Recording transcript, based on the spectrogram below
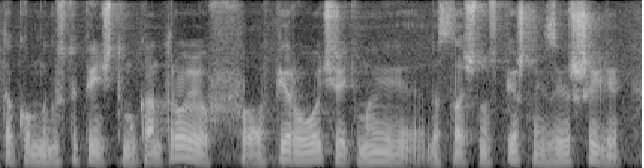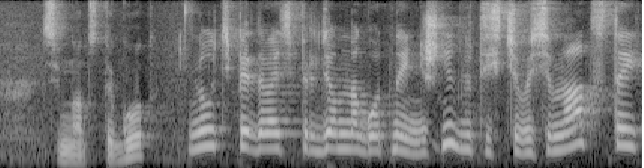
такому многоступенчатому контролю в, в первую очередь мы достаточно успешно их завершили 2017 год. Ну, теперь давайте перейдем на год нынешний, 2018.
